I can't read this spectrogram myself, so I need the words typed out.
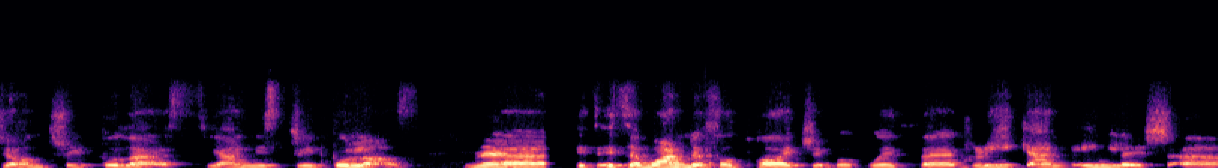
John Tripoulas, Yannis Tripoulas. Yeah. Uh, it, it's a wonderful poetry book with uh, Greek and English uh,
